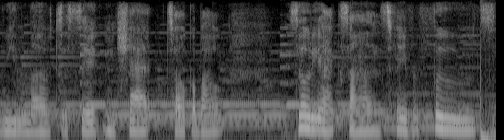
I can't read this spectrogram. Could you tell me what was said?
We love to sit and chat, talk about zodiac signs, favorite foods,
